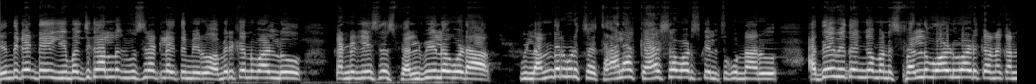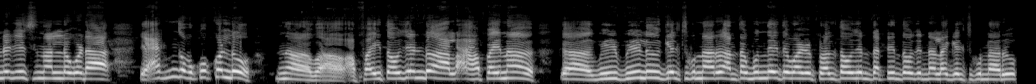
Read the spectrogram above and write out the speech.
ఎందుకంటే ఈ మధ్యకాలంలో చూసినట్లయితే మీరు అమెరికన్ వాళ్ళు కండక్ట్ చేసిన స్పెల్ బీలో కూడా వీళ్ళందరూ కూడా చాలా క్యాష్ అవార్డ్స్ గెలుచుకున్నారు. అదేవిధంగా మన స్పెల్ వరల్డ్ వైడ్ కన్నా కండక్ట్ చేసిన దానిలో కూడా ఏకంగా ఒక్కొక్కళ్ళు ఫైవ్ థౌజండ్ అలా ఆ పైన వీ- వీళ్ళు గెలుచుకున్నారు. అంతకుముందు అయితే వాళ్ళు ట్వెల్వ్ థౌజండ్ థర్టీన్ థౌజండ్ అలా గెలుచుకున్నారు.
